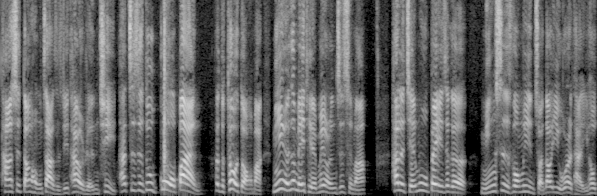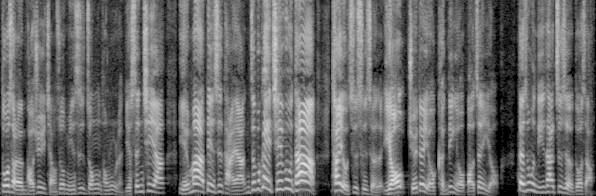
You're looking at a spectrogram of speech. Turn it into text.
他是当红炸子鸡，他有人气，他支持度过半，他就透懂嘛？你以为这媒体没有人支持吗？他的节目被这个民视封印转到一五二台以后，多少人跑去讲说民视中共同路人，也生气啊，也骂电视台啊，你怎么可以欺负他？他有支持者的，有，绝对有，肯定有，保证有。但是问题是他支持有多少？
